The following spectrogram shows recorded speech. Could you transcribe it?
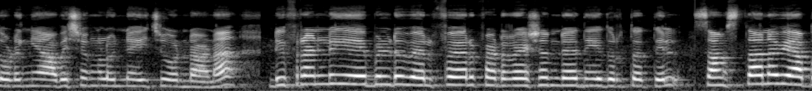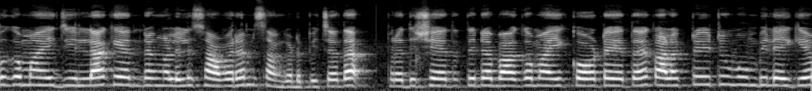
തുടങ്ങിയ ആവശ്യങ്ങൾ ഉന്നയിച്ചുകൊണ്ടാണ് ഡിഫറന്റ്ലി ഏബിൾഡ് വെൽഫെയർ ഫെഡറേഷന്റെ നേതൃത്വത്തിൽ സംസ്ഥാന വ്യാപകമായി ജില്ലാ കേന്ദ്രങ്ങളിൽ സമരം സംഘടിപ്പിച്ചത്. പ്രതിഷേധത്തിന്റെ ഭാഗമായി കോട്ടയത്ത് കളക്ടറേറ്റ് മുമ്പിലേക്ക്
